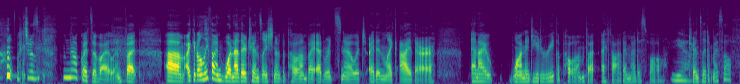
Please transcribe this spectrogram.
which was not quite so violent. But um, I could only find one other translation of the poem by Edward Snow, which I didn't like either. And I wanted you to read the poem, but I thought I might as well yeah. translate it myself.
